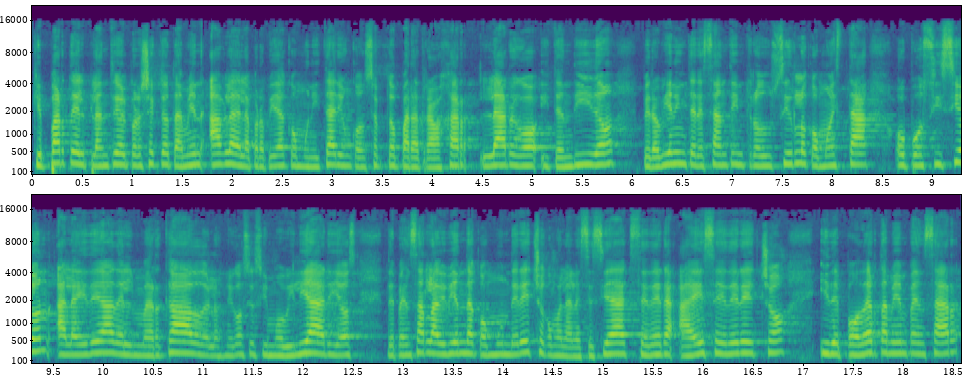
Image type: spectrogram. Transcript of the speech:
que parte del planteo del proyecto también habla de la propiedad comunitaria, un concepto para trabajar largo y tendido, pero bien interesante introducirlo como esta oposición a la idea del mercado, de los negocios inmobiliarios, de pensar la vivienda como un derecho, como la necesidad de acceder a ese derecho y de poder también pensar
